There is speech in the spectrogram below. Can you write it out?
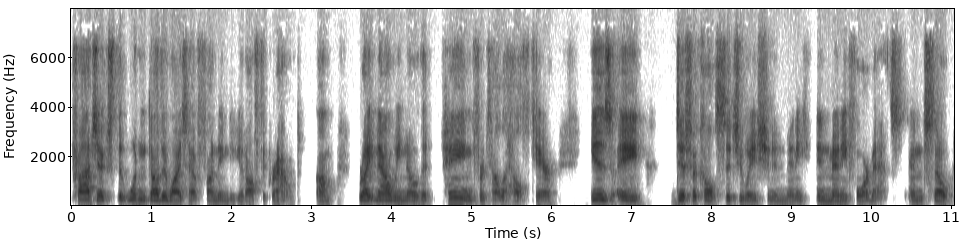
projects that wouldn't otherwise have funding to get off the ground. Um, right now, we know that paying for telehealth care is a difficult situation in many in many formats, and so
